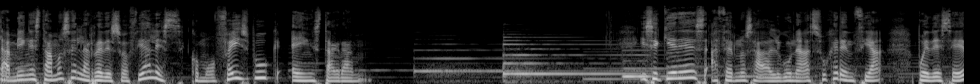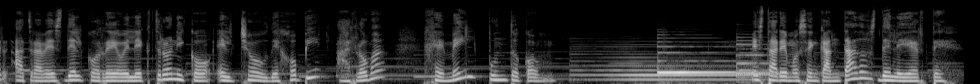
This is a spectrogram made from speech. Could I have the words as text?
También estamos en las redes sociales como Facebook e Instagram. Y si quieres hacernos alguna sugerencia, puede ser a través del correo electrónico elshowdehopi.gmail.com Estaremos encantados de leerte.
